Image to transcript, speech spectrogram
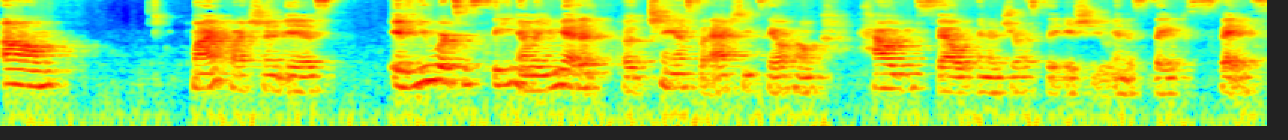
Um, my question is, if you were to see him and you had a, a chance to actually tell him how you felt and address the issue in a safe space,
